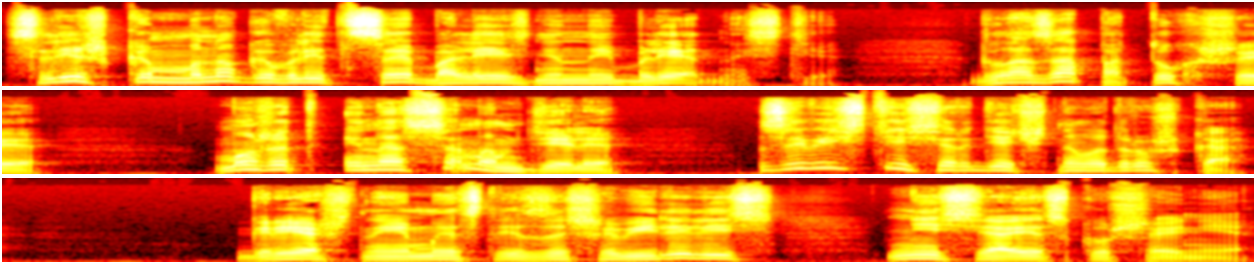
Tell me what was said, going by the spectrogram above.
Слишком много в лице болезненной бледности. Глаза потухшие. Может, и на самом деле завести сердечного дружка. Грешные мысли зашевелились, неся искушение.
